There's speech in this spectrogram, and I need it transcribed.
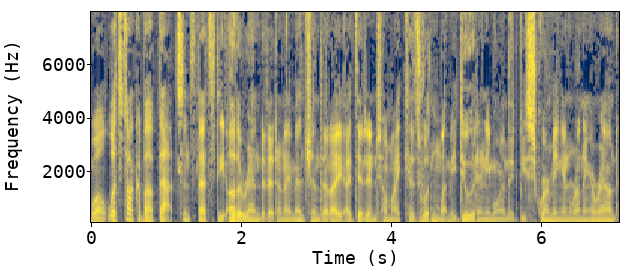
Well, let's talk about that since that's the other end of it. And I mentioned that I, I did it until my kids wouldn't let me do it anymore and they'd be squirming and running around.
